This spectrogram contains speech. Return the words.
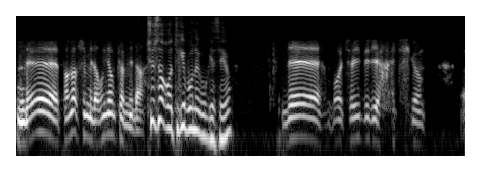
네, 반갑습니다. 홍영표입니다. 추석 어떻게 보내고 계세요? 네, 뭐 저희들이 지금 어,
